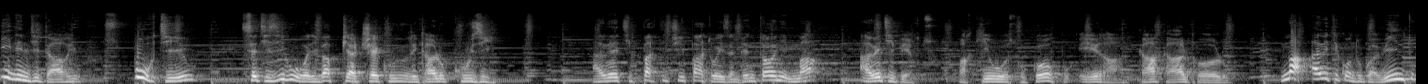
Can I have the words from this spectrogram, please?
identitario, sportivo, siete sicuri di va piacere con un regalo così. Avete partecipato ai zampiantoni ma avete perso, perché il vostro corpo era carica al collo. Ma avete comunque vinto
